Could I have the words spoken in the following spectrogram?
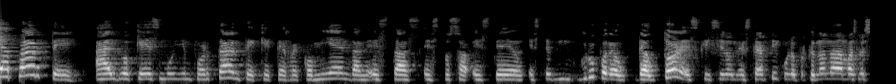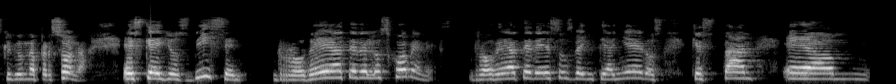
aparte, algo que es muy importante, que te recomiendan estas, estos, este, este grupo de, de, autores que hicieron este artículo, porque no nada más lo escribió una persona, es que ellos dicen, rodéate de los jóvenes, rodéate de esos veinteañeros que están eh,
